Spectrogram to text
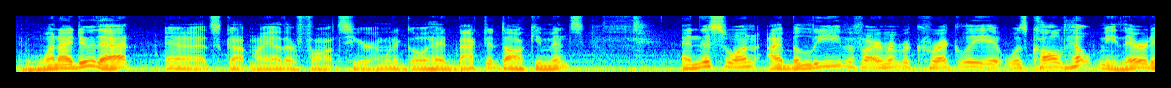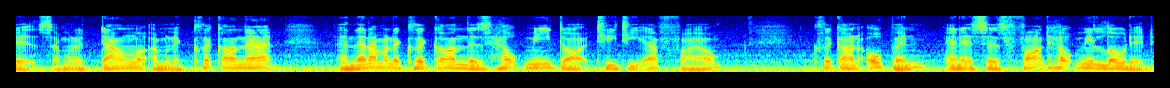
And when I do that, uh, it's got my other fonts here. I'm going to go ahead back to documents. And this one, I believe, if I remember correctly, it was called Help Me. There it is. I'm going to download, I'm going to click on that. And then I'm going to click on this helpme.ttf file click on open and it says font help me loaded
